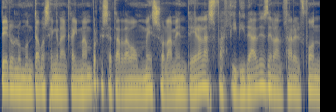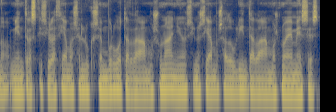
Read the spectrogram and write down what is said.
pero lo montamos en Gran Caimán porque se tardaba un mes solamente. Eran las facilidades de lanzar el fondo, mientras que si lo hacíamos en Luxemburgo tardábamos un año, si nos íbamos a Dublín tardábamos nueve meses.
